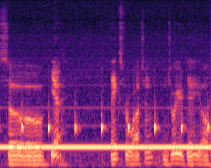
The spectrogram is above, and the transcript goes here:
So yeah, thanks for watching. Enjoy your day, y'all.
